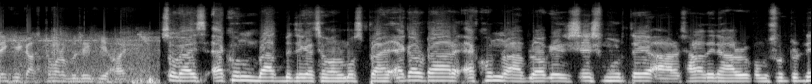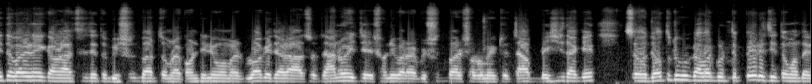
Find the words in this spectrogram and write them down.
দেখি কাস্টমার বুঝে কি হয়। সো গাইস এখন রাত বেজে গেছে অলমোস্ট প্রায় এগারোটা, আর এখন ব্লগের শেষ মুহূর্তে, আর সারাদিনে আর ওরকম শুট টুট নিতে পারি নাই, কারণ আজকে যেহেতু বৃহস্পতিবার, তোমরা কন্টিনিউ আমার ব্লগে যারা আছো জানোই যে শনিবার আর বৃহস্পতিবার শোরুমে একটু চাপ বেশি থাকে। সো যতটুকু কভার করতে পেরেছি তোমাদের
